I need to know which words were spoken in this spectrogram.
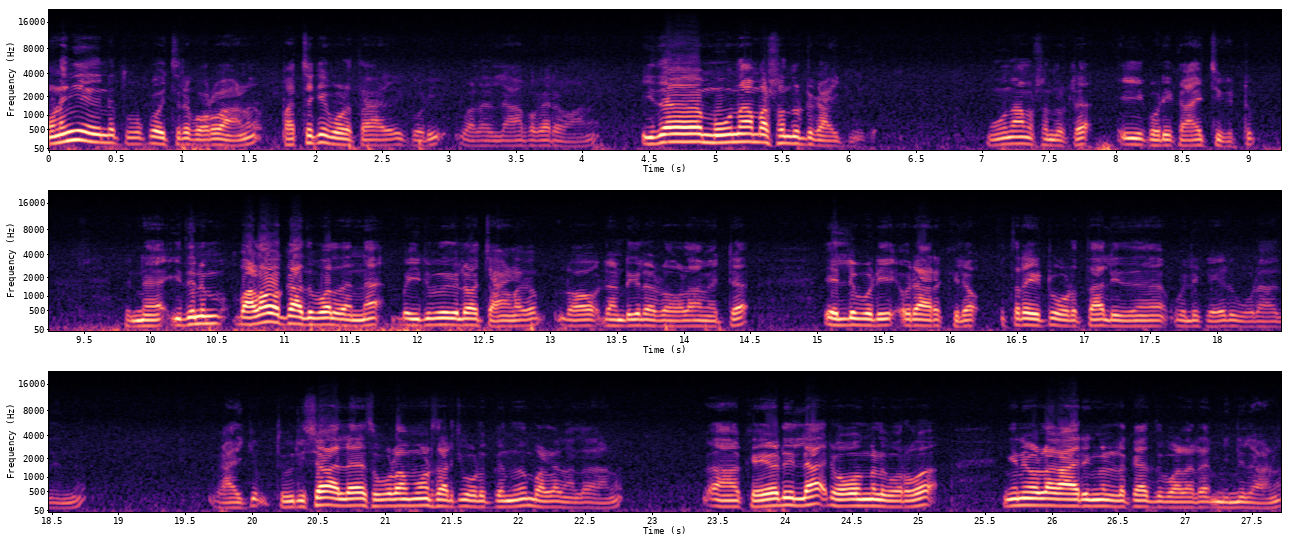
ഉണങ്ങി ഇതിന്റെ തൂക്കം ഇച്ചിരി കുറവാണ്. പച്ചയ്ക്ക് കൊടുത്താൽ കൂടി കൊടി വളരെ ലാഭകരമാണ്. ഇത് മൂന്നാം വർഷം തൊട്ട് കായ്ക്കും ഇത്. മൂന്നാം വർഷം തൊട്ട് ഈ കൊടി കായ്ച്ച് കിട്ടും. പിന്നെ ഇതിനും വളമൊക്കെ അതുപോലെ തന്നെ ഇരുപത് കിലോ ചാണകം ഡോ രണ്ട് കിലോ ഡോളാമെറ്റ് എല്ലുപൊടി ഒരു അര കിലോ. ഇത്ര ഇട്ട് കൊടുത്താൽ ഇതിന് വലിയ കേട് കൂടാതെ നിന്ന് കായ്ക്കും. തുരിശ അല്ലെ സൂഡോമോൺസ് അടിച്ച് കൊടുക്കുന്നതും വളരെ നല്ലതാണ്. കേടില്ല രോഗങ്ങൾ കുറവ് ഇങ്ങനെയുള്ള കാര്യങ്ങളിലൊക്കെ ഇത് വളരെ മിന്നിലാണ്.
